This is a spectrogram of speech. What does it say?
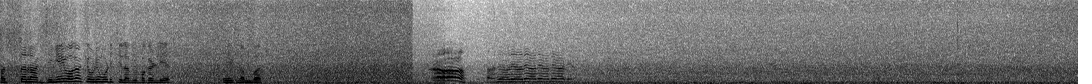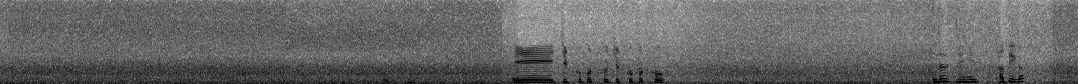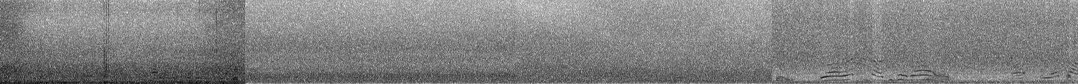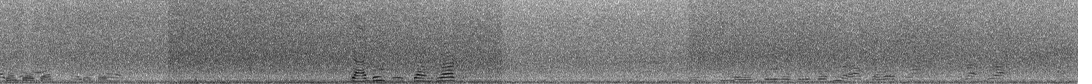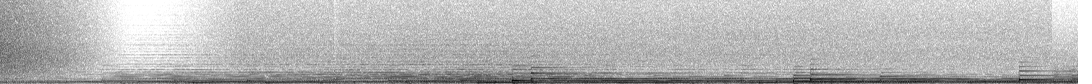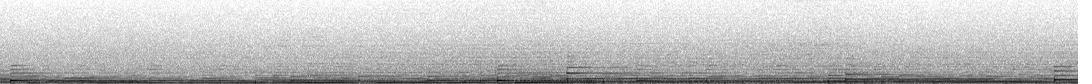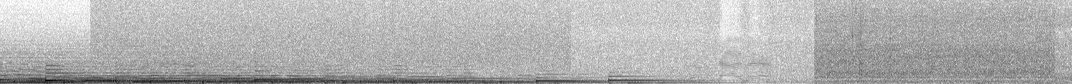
खतरनाक. झिंगिनी बघा, केवढी मोठी चिलापी पकडली आहे. एक नंबर! अरे अरे अरे अरे अरे अरे. ए, चिटकू पटकू चिटकू पटकू. इधर झिंगी खाती का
